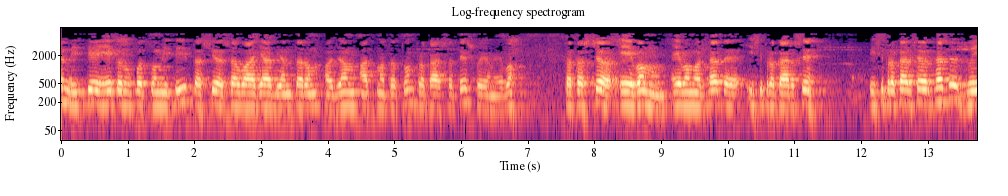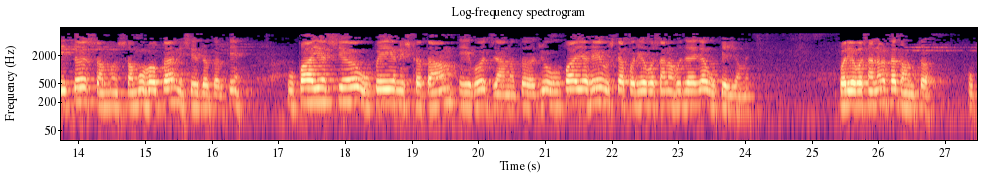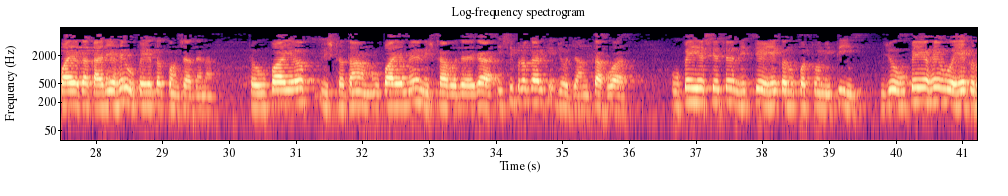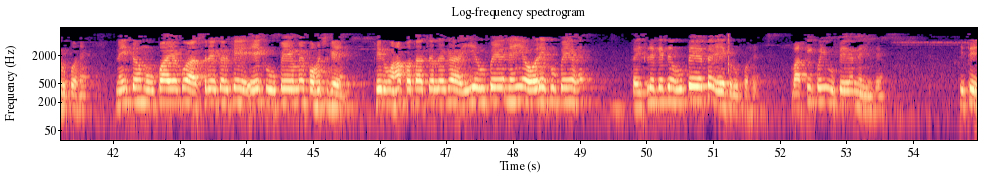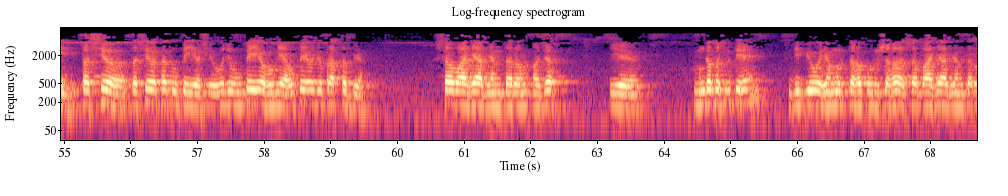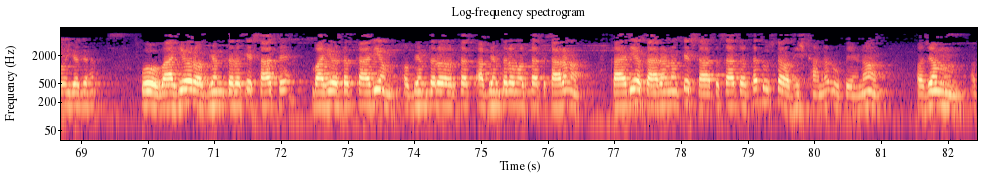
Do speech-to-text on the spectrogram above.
नित्य एक रूपत्वमिति तस्य सवाह्याभ्यंतरम अजम आत्मतत्व प्रकाशते स्वयं ततश्च एवं एवं अर्थात इसी प्रकार से, इसी प्रकार से अर्थात द्वैत समूह का निषेध करके। उपाय से उपेय निष्ठताम एवं जानत। जो उपाय है, उसका पर्यवसान हो जाएगा उपेय में। पर्यवसान अर्थात अंत। उपाय का कार्य है, उपेय तक पहुँचा देना। तो उपाय निष्ठताम, उपाय में निष्ठा हो जाएगा। इसी प्रकार की जो जानता हुआ उपेय से नित्य एक रूपत्व मिति जो उपेय है, वो एक रूप है। नहीं तो हम उपाय को आश्रय करके एक उपेय में पहुँच गए। फिर वहाँ पता चलेगा, ये उपेय नहीं है, और एक उपेय है। तो इसलिए कहते हैं, उपेय तो एक रूप है, बाकी कोई उपेय नहीं है। इति, तस्य तस्य अर्थात उपेय से वो जो उपेय हो गया, उपेय जो प्राप्तव्य सबाह्याभ्यंतरम अज, ये मुंडक श्रुति है, दिव्यो यमूर्त पुरुष सबाह्याभ्यंतरो यज। वो बाह्य और अभ्यंतर के साथ है। बाह्य अर्थात कार्यम, अभ्यंतर अर्थात, अभ्यंतरम अर्थात कारण, कार्य कारण के साथ साथ अर्थात उसका अधिष्ठान रूपेण। अजम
